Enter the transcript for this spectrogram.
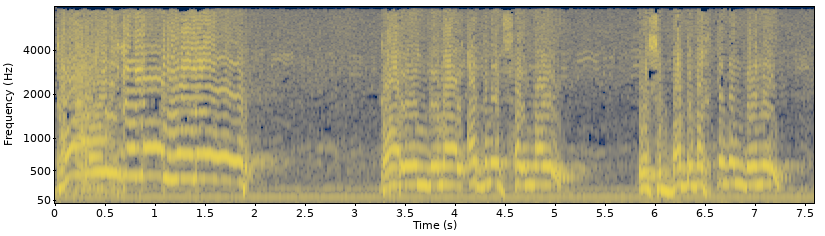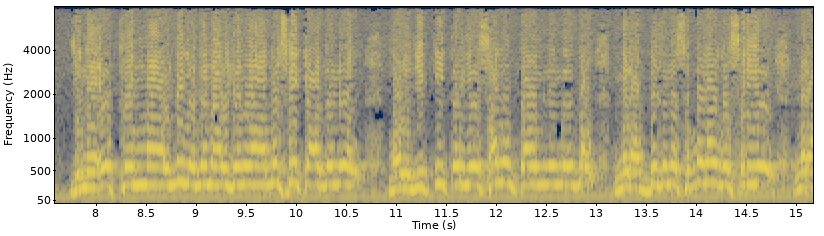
کارون دے نال لینا کارون دے نال اگ میں سڑنا اس بد بخت بندے نے جنہیں اتنے مال کی وجہ جی آم اسی کہہ دیں مل جی کی کریے؟ سانو ٹائم نہیں ملتا۔ میرا بزنس بڑا وسیع ہے، میرا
